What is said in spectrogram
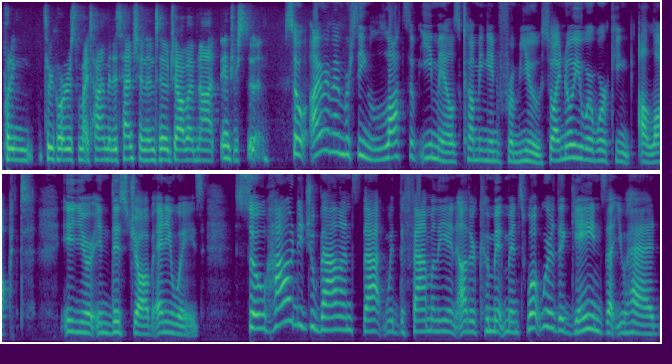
putting three quarters of my time and attention into a job I'm not interested in. So I remember seeing lots of emails coming in from you. So I know you were working a lot in your in this job anyways. So how did you balance that with the family and other commitments? What were the gains that you had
